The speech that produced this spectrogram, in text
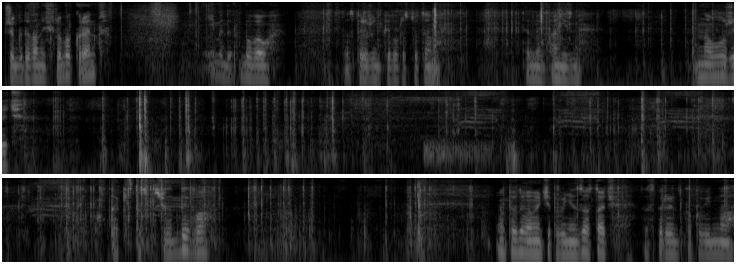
przygotowany śrubokręt. I będę próbował tą sprężynkę po prostu tam ten mechanizm nałożyć w taki sposób to się odbywa na pewnym momencie powinien zostać. Ta sprężynka powinna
